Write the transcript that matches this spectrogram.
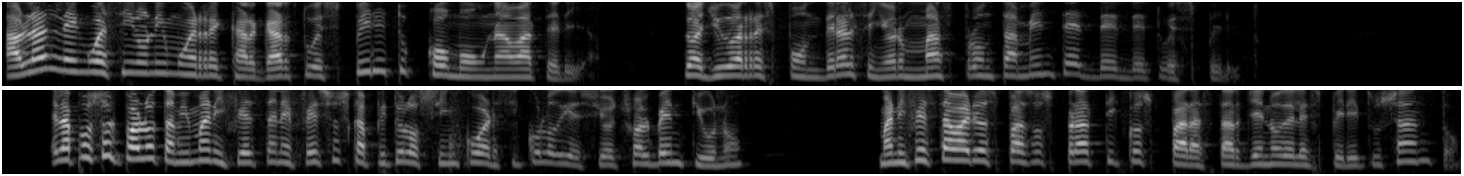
Hablar en lengua es sinónimo de recargar tu espíritu como una batería te ayuda a responder al Señor más prontamente desde tu espíritu. El apóstol Pablo también manifiesta en Efesios capítulo 5, versículo 18 al 21, manifiesta varios pasos prácticos para estar lleno del Espíritu Santo.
